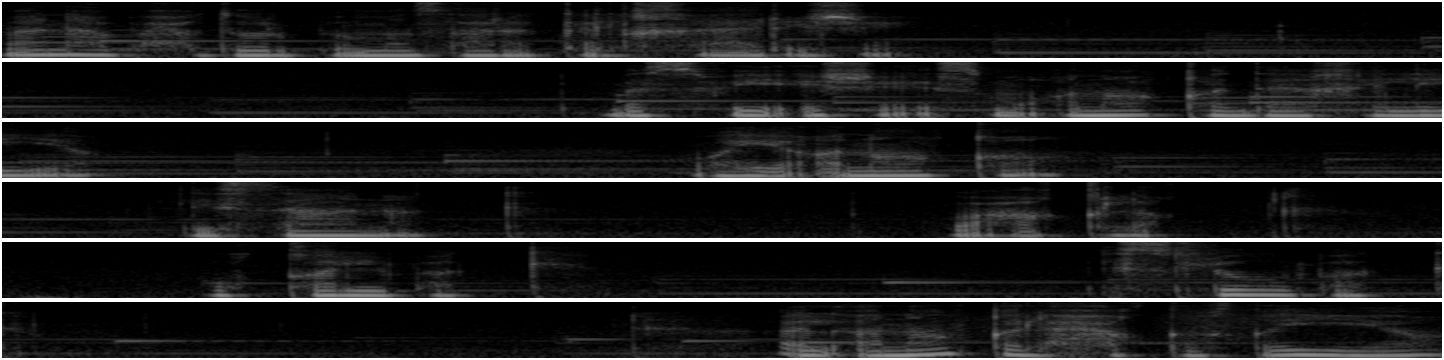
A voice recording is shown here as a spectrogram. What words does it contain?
ما أنها بحضور بمظهرك الخارجي. بس في إشي اسمه أناقة داخلية وهي أناقة لسانك وعقلك وقلبك أسلوبك. الأناقة الحقيقية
